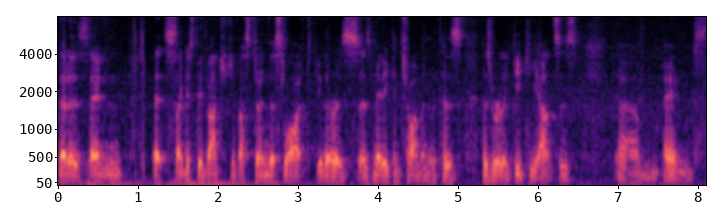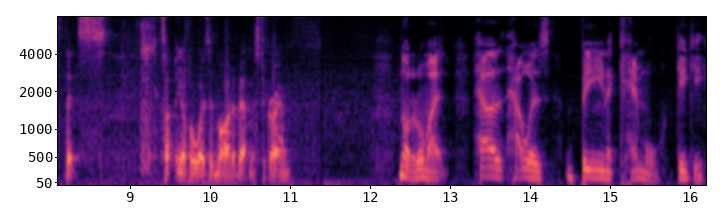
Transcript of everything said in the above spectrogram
That is, and it's I guess the advantage of us doing this live together is as Maddie can chime in with his his really geeky answers, um, and that's something I've always admired about Mr. Graham. Not at all, mate. How how is being a camel geeky?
